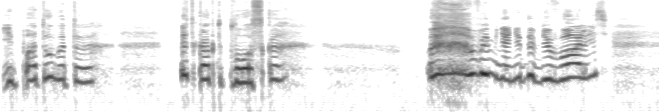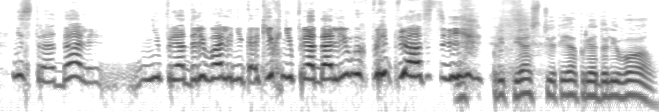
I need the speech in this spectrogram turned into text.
И потом это... Это как-то плоско. Вы меня не добивались, не страдали, не преодолевали никаких непреодолимых препятствий. Препятствия это я преодолевал.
